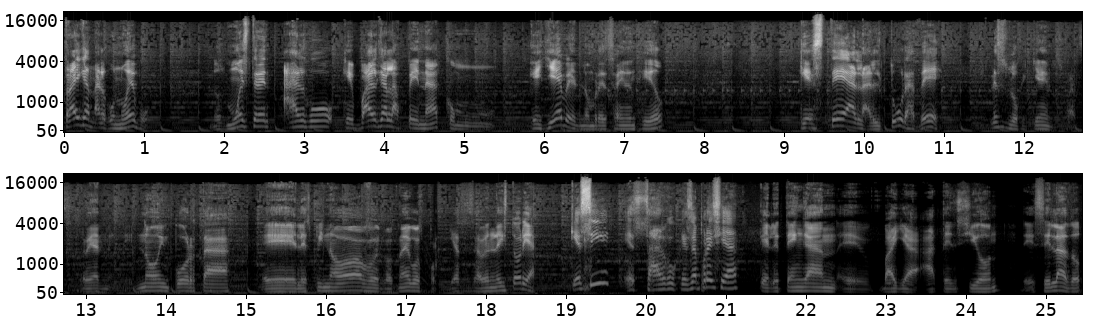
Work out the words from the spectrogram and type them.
traigan algo nuevo. Nos muestren algo que valga la pena, como que lleve el nombre de Silent Hill. Que esté a la altura de. Eso es lo que quieren los fans, realmente. No importa eh, el spin-off, los nuevos, porque ya se sabe la historia. Que sí, es algo que se aprecia, que le tengan, eh, vaya, atención de ese lado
